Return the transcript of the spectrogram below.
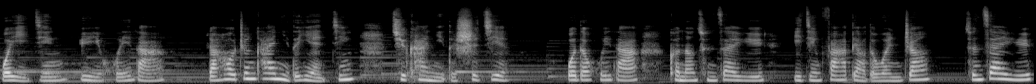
我已经予以回答，然后睁开你的眼睛去看你的世界。我的回答可能存在于已经发表的文章，存在于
